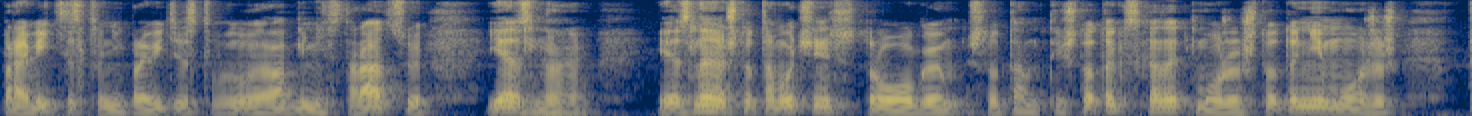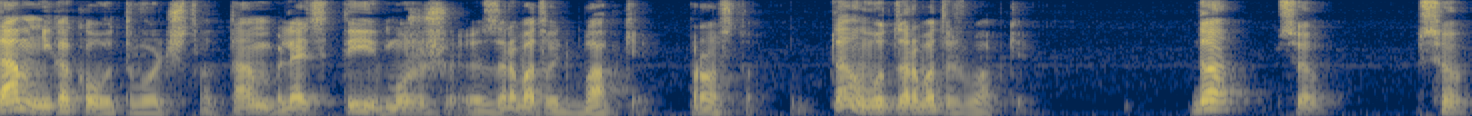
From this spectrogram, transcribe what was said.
правительство, не правительство, ну, администрацию. Я знаю. Я знаю, что там очень строго, что там ты что-то сказать можешь, что-то не можешь. Там никакого творчества. Там, блядь, ты можешь зарабатывать бабки. Просто. Там вот зарабатываешь бабки. Да, все. Все.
